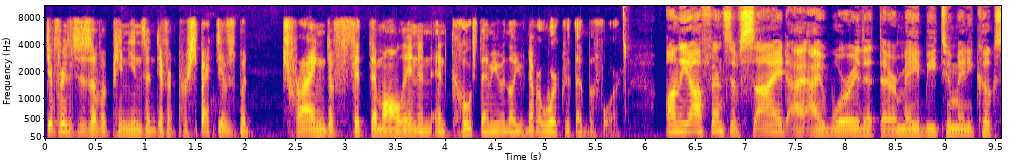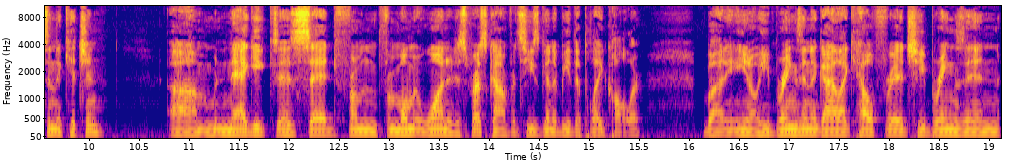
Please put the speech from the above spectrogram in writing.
differences of opinions and different perspectives, but trying to fit them all in and, and coach them, even though you've never worked with them before. On the offensive side, I, I worry that there may be too many cooks in the kitchen. Um, Nagy has said from from moment one at his press conference he's going to be the play caller, but you know he brings in a guy like Helfrich, he brings in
